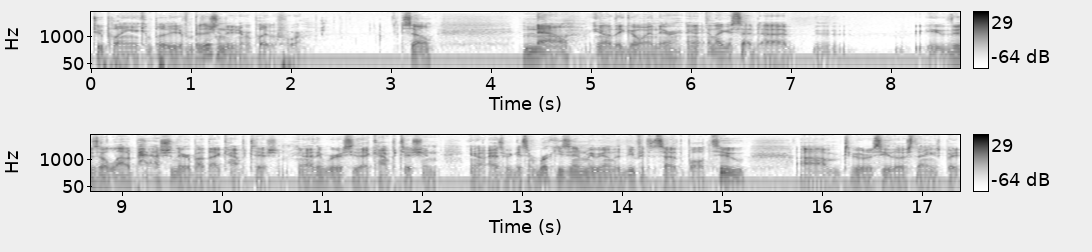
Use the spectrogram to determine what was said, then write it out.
to playing a completely different position that he never played before. So now, you know, they go in there, and, and like I said, uh, there's a lot of passion there about that competition, and I think we're going to see that competition, you know, as we get some rookies in, maybe on the defensive side of the ball too um, to be able to see those things. But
